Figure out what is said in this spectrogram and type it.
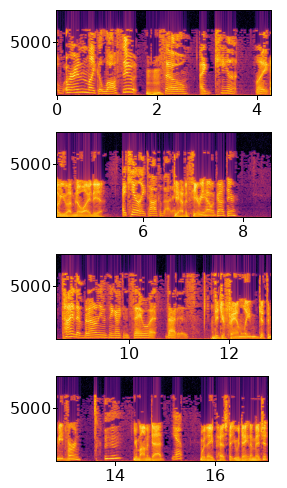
we're in like a lawsuit, hmm so I can't like Oh, you have no idea. I can't like talk about it. Do you have a theory how it got there? Kind of, but I don't even think I can say what that is. Did your family get to meet Verne? Mhm. Your mom and dad? Yep. Were they pissed that you were dating a midget?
